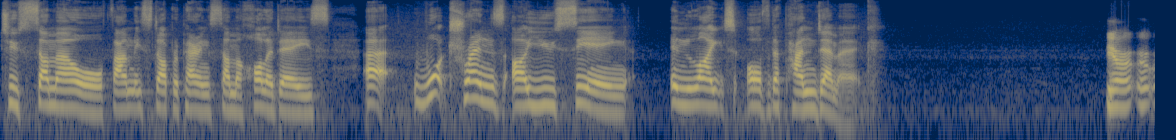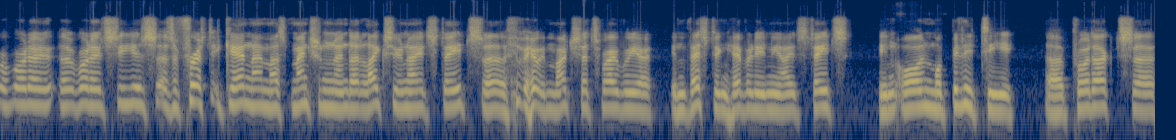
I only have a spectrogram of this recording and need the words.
to summer or families start preparing summer holidays. Uh, what trends are you seeing in light of the pandemic? Yeah, uh, uh, what I uh, what I see is as a first again I must mention, and I like the United States uh, very much. That's why we are investing heavily in the United States in all mobility uh, products. Uh,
